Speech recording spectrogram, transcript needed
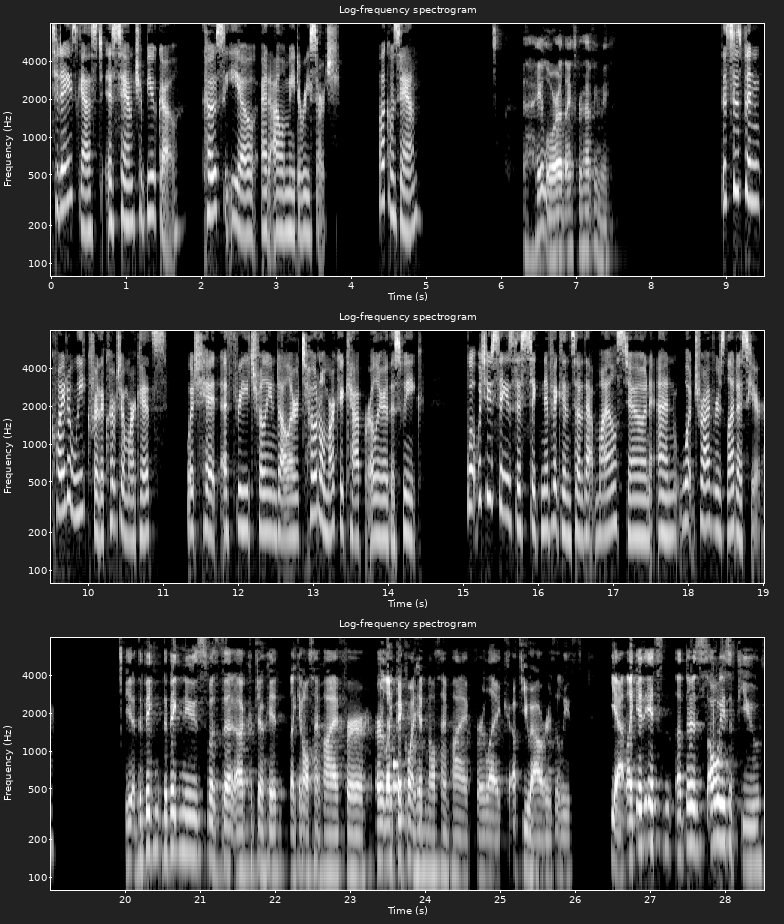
Today's guest is Sam Trabucco, co-CEO at Alameda Research. Welcome, Sam. Hey, Laura. Thanks for having me. This has been quite a week for the crypto markets, which hit a $3 trillion total market cap earlier this week. What would you say is the significance of that milestone and what drivers led us here? Yeah, the big the big news was that uh, crypto hit like an all time high for, or like Bitcoin hit an all time high for like a few hours at least. Yeah, like it, it's uh, there's always a few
